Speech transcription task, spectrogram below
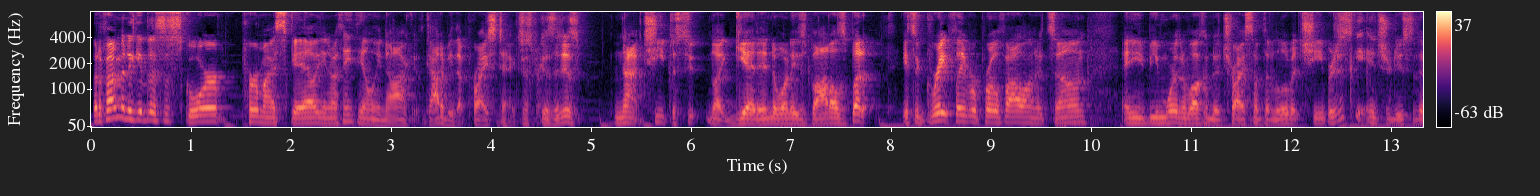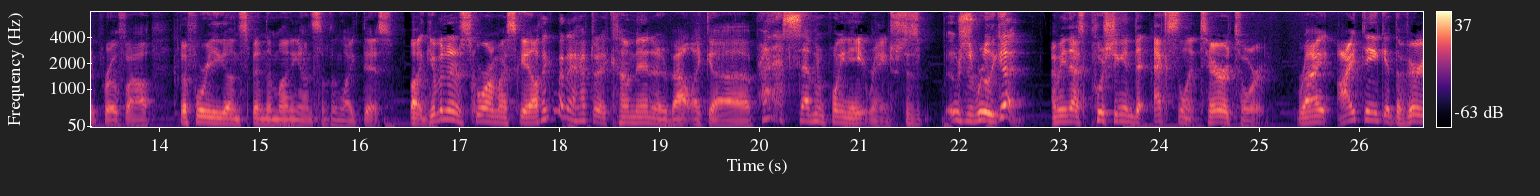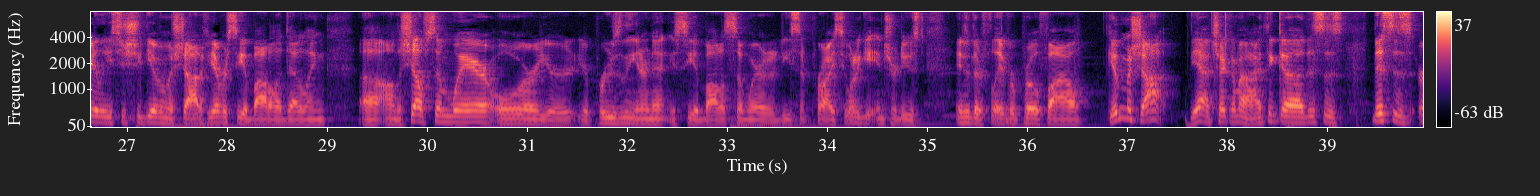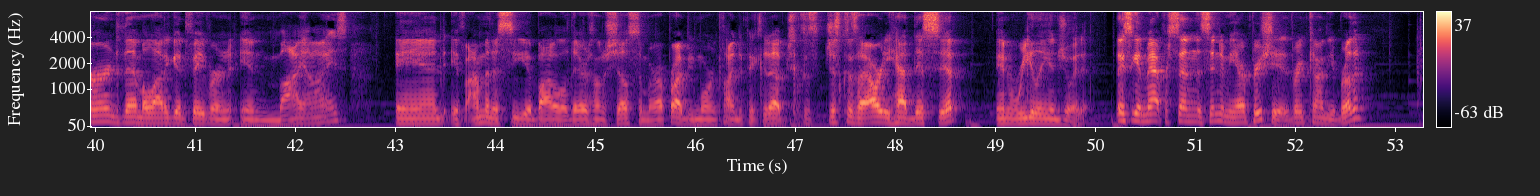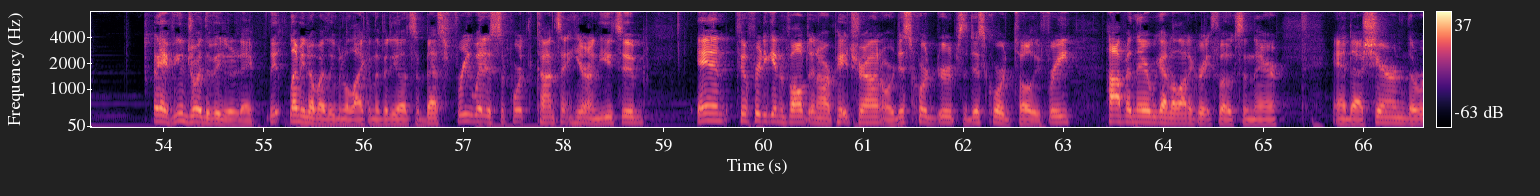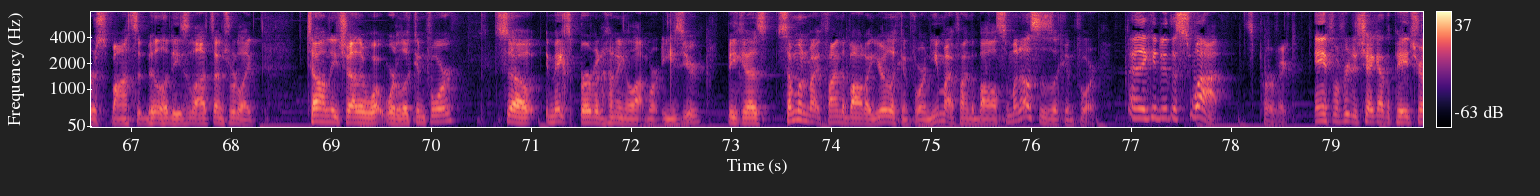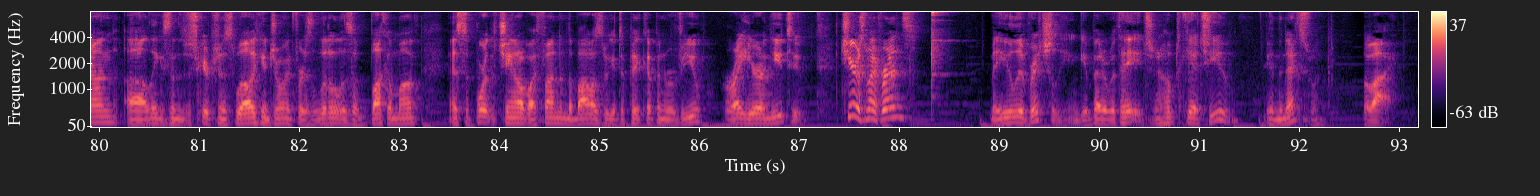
But if I'm going to give this a score per my scale, you know, I think the only knock has got to be the price tag, just because it is not cheap to like get into one of these bottles, but it's a great flavor profile on its own and you'd be more than welcome to try something a little bit cheaper. Just get introduced to their profile before you go and spend the money on something like this. But giving it a score on my scale, I think I'm gonna have to come in at about like a uh, probably that 7.8 range, which is which is really good. I mean, that's pushing into excellent territory, right? I think at the very least you should give them a shot. If you ever see a bottle of Dettling uh, on the shelf somewhere, or you're you're perusing the internet and you see a bottle somewhere at a decent price, you want to get introduced into their flavor profile give them a shot. Yeah, check them out. I think uh, this is this has earned them a lot of good favor in, in my eyes. And if I'm going to see a bottle of theirs on a shelf somewhere, I'll probably be more inclined to pick it up just because I already had this sip and really enjoyed it. Thanks again, Matt, for sending this in to me. I appreciate it. Very kind of you, brother. Hey, if you enjoyed the video today, let me know by leaving a like on the video. It's the best free way to support the content here on YouTube. And feel free to get involved in our Patreon or Discord groups. The Discord totally free. Hop in there. We got a lot of great folks in there and uh, sharing the responsibilities. A lot of times we're like telling each other what we're looking for. So it makes bourbon hunting a lot more easier because someone might find the bottle you're looking for and you might find the bottle someone else is looking for. And they can do the swap. It's perfect. And feel free to check out the Patreon. Uh, link is in the description as well. You can join for as little as a buck a month and support the channel by funding the bottles we get to pick up and review right here on YouTube. Cheers, my friends. May you live richly and get better with age. And I hope to catch you in the next one. Bye-bye.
